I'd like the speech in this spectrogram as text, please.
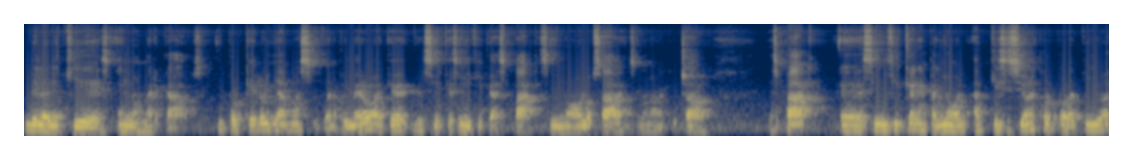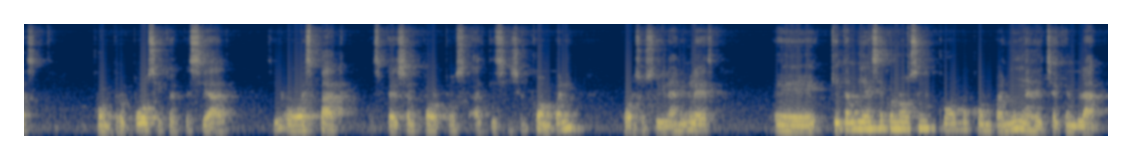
de la liquidez en los mercados. ¿Y por qué lo llamo así? Bueno, primero hay que decir qué significa SPAC, si no lo saben, si no lo han escuchado. SPAC eh, significa en español adquisiciones corporativas con propósito especial, o SPAC, Special Purpose Acquisition Company, por sus siglas en inglés, eh, que también se conocen como compañías de cheque en blanco.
